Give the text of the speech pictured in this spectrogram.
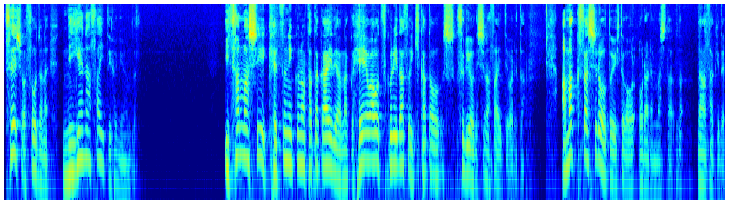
聖書はそうじゃない。逃げなさいというふうに言うんです。勇ましい血肉の戦いではなく平和を作り出す生き方をするようにしなさいと言われた。天草四郎という人がおられました。長崎で。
